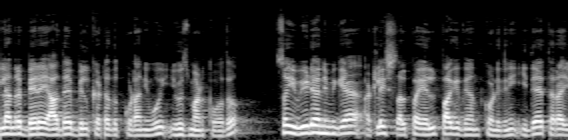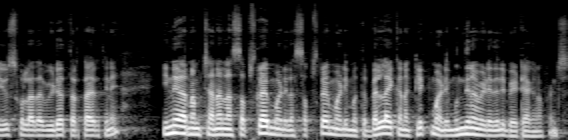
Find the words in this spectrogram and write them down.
ಇಲ್ಲಾಂದರೆ ಬೇರೆ ಯಾವುದೇ ಬಿಲ್ ಕಟ್ಟೋದಕ್ಕೆ ಕೂಡ ನೀವು ಯೂಸ್ ಮಾಡ್ಕೋಬೋದು. ಸೊ ಈ ವಿಡಿಯೋ ನಿಮಗೆ ಅಟ್ಲೀಸ್ಟ್ ಸ್ವಲ್ಪ ಹೆಲ್ಪ್ ಆಗಿದೆ ಅಂದ್ಕೊಂಡಿದ್ದೀನಿ. ಇದೇ ಥರ ಯೂಸ್ಫುಲ್ ಆದ ವಿಡಿಯೋ ತರ್ತಾ ಇರ್ತೀನಿ. ಇನ್ನೂ ಯಾರು ನಮ್ಮ ಚಾನಲ್ನ ಸಬ್ಸ್ಕ್ರೈಬ್ ಮಾಡಿಲ್ಲ ಸಬ್ಸ್ಕ್ರೈಬ್ ಮಾಡಿ ಮತ್ತು ಬೆಲ್ಲೈಕನ್ನ ಕ್ಲಿಕ್ ಮಾಡಿ ಮುಂದಿನ ವೀಡಿಯೋದಲ್ಲಿ ಭೇಟಿಯಾಗೋಣ ಫ್ರೆಂಡ್ಸ್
